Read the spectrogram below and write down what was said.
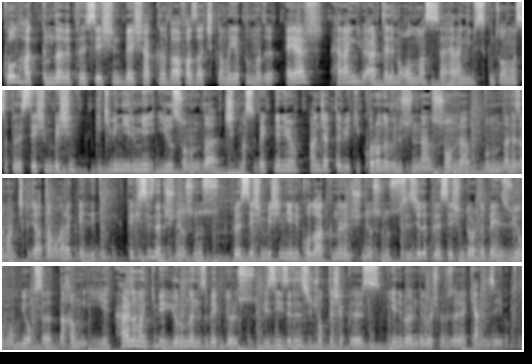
Kol hakkında ve PlayStation 5 hakkında daha fazla açıklama yapılmadı. Eğer herhangi bir erteleme olmazsa, herhangi bir sıkıntı olmazsa PlayStation 5'in 2020 yıl sonunda çıkması bekleniyor. Ancak tabii ki koronavirüsünden sonra bunun da ne zaman çıkacağı tam olarak belli değil. Peki siz ne düşünüyorsunuz? PlayStation 5'in yeni kolu hakkında ne düşünüyorsunuz? Sizce de PlayStation 4'e benziyor mu yoksa daha mı iyi? Her zaman gibi yorumlarınızı bekliyoruz. Bizi izlediğiniz için çok teşekkür ederiz. Yeni bölümde görüşmek üzere. Kendinize iyi bakın.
